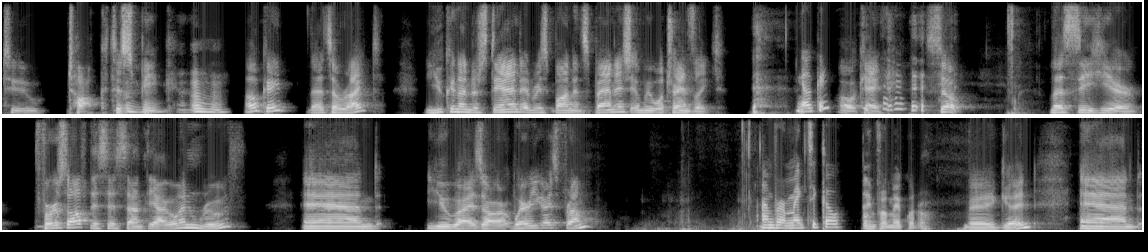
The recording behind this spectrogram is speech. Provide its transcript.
to talk, to speak. Ujú. Okay, that's all right. You can understand and respond in Spanish, and we will translate. Ok. Okay, so let's see here. First off, this is Santiago and Ruth, and you guys are. Where are you guys from? I'm from Mexico. I'm from Ecuador. Very good. And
